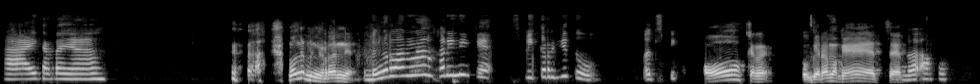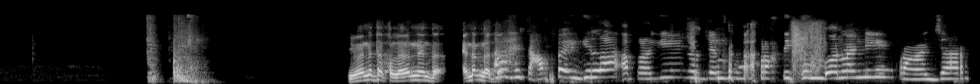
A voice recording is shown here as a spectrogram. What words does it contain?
hai katanya Mau kedengeran ya? dengeran lah kan ini kayak speaker gitu loudspeaker Oh, keren. Gue kira pakai headset. enggak aku Gimana tak kalian tak? Enak nggak tak? ah capek gila apalagi ngerjain praktikum online nih kurang ajar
